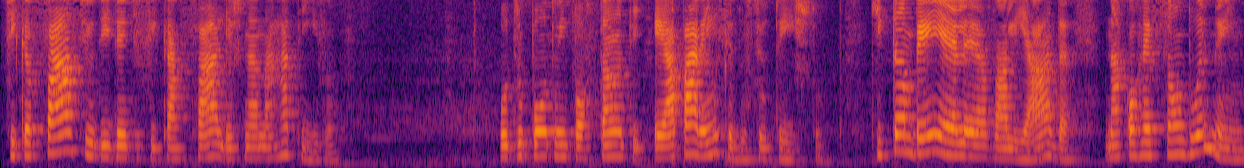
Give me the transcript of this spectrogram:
fica fácil de identificar falhas na narrativa. Outro ponto importante é a aparência do seu texto, que também ela é avaliada na correção do Enem.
